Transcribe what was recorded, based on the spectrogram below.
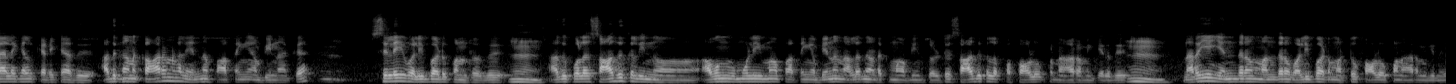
வேலைகள் கிடைக்காது. அதுக்கான காரணங்கள் என்ன பார்த்தீங்க அப்படின்னாக்க சிலை வழிபாடு பண்ணுறது அது போல் சாதுக்களின் அவங்க மூலியமா பார்த்தீங்க அப்படின்னா நல்லது நடக்குமா அப்படின்னு சொல்லிட்டு சாதுக்களை ஃபாலோ பண்ண ஆரம்பிக்கிறது. நிறைய எந்திரம் மந்திரம் வழிபாடை மட்டும் ஃபாலோ பண்ண ஆரம்பிக்குது.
